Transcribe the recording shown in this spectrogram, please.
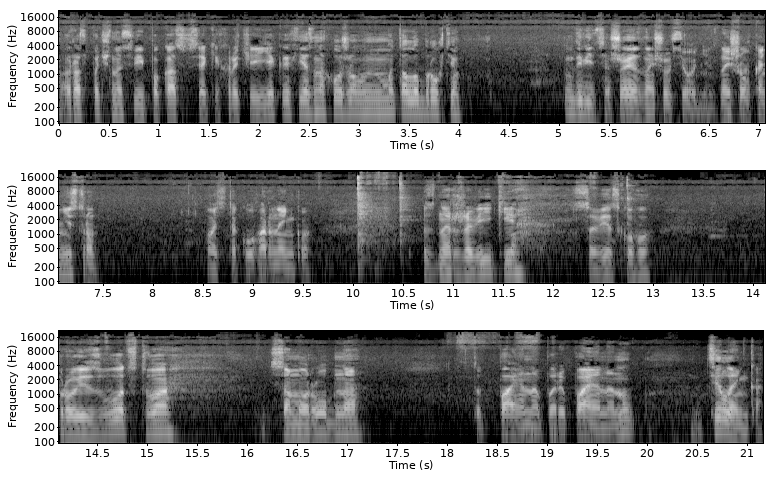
Розпочну свій показ всяких речей, яких я знаходжу в металобрухті. Дивіться, що я знайшов сьогодні. Знайшов каністру. Ось таку гарненьку. З нержавійки совєтського производства. Саморобна. Тут паяна, перепаяна. Ну, ціленька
